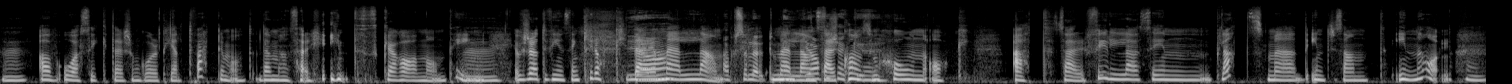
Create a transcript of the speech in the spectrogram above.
Mm. av åsikter som går åt helt tvärt emot. Där man så här inte ska ha någonting. Mm. Jag förstår att det finns en krock Ja, däremellan. absolut. Mellan så här, försöker konsumtion och att så fylla sin plats med intressant innehåll. Mm.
